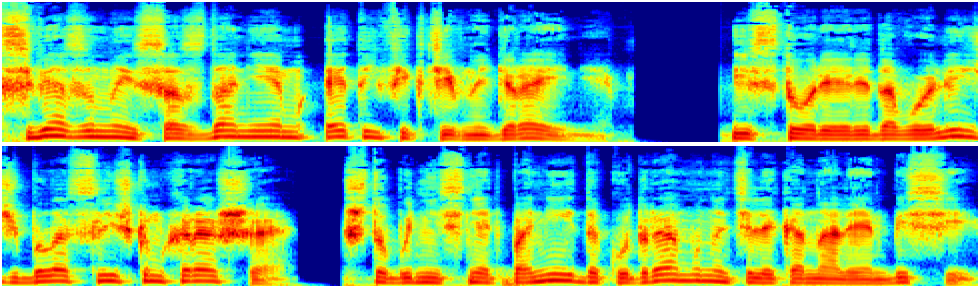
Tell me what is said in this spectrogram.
связанные с созданием этой фиктивной героини. История рядовой Линч была слишком хороша, чтобы не снять по ней докудраму на телеканале NBC,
